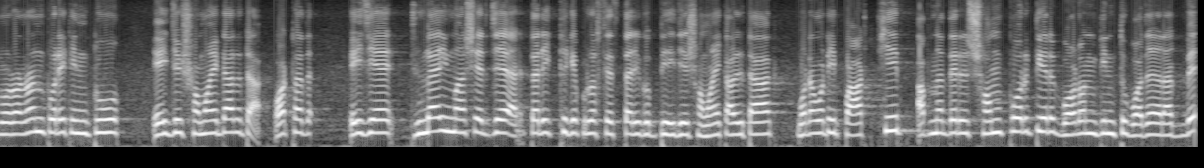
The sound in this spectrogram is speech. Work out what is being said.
অনুরণন করে কিন্তু এই যে সময়কালটা, অর্থাৎ এই যে জুলাই মাসের যে এক তারিখ থেকে পুরো শেষ তারিখ অবধি এই যে সময়কালটা মোটামুটি পার্থিব, আপনাদের সম্পর্কের গড়ন কিন্তু বজায় রাখবে।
